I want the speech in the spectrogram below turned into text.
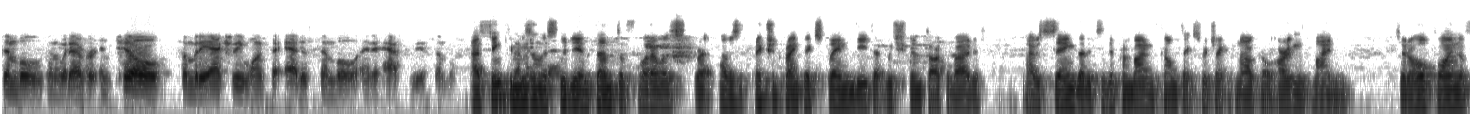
symbols and whatever until somebody actually wants to add a symbol and it has to be a symbol. I think you misunderstood the intent of what I was. I was actually trying to explain indeed that we shouldn't talk about it. I was saying that it's a different bounded context, which I could now call argument mining. So the whole point of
